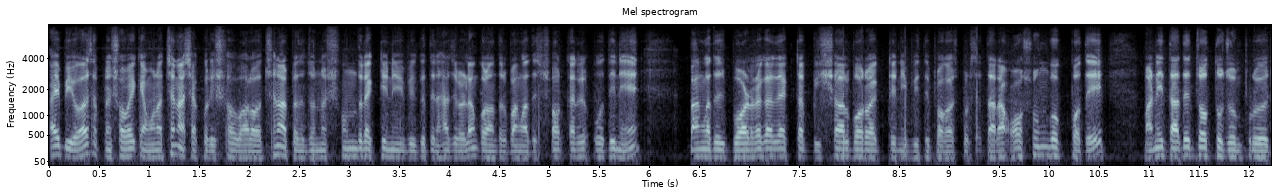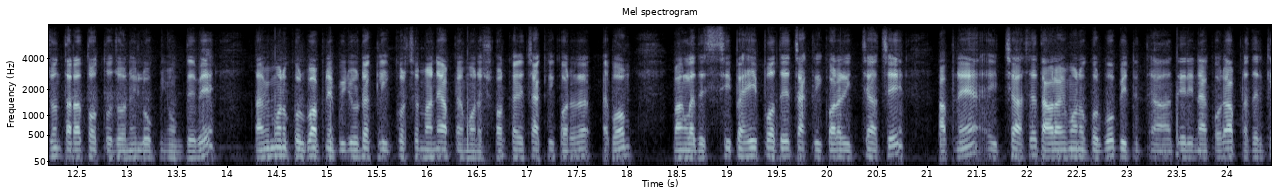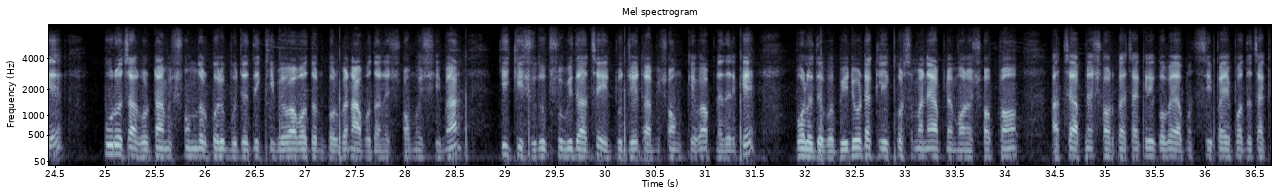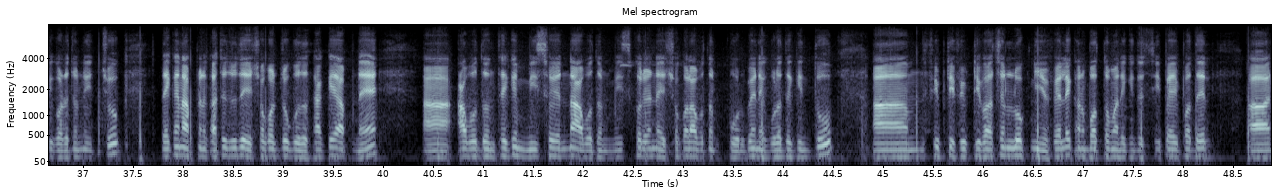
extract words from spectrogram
High বিওয়াস আপনারা সবাই কেমন আছেন? আশা করি সবাই ভালো আছেন। আপনাদের জন্য সুন্দর একটি নিয়োগ বিজ্ঞপ্তি হাজির হলাম গণতন্ত্র বাংলাদেশ সরকারের অধীনে। বাংলাদেশ বর্ডার গার্ডে একটা বিশাল বড় একটা নিবৃত্তি প্রকাশ করছে। তারা অসংখ্য পদে মানে তাদের যতজন প্রয়োজন, তারা ততজনই লোক নিয়োগ দেবে। আমি মনে করব আপনি ভিডিওটা ক্লিক করছেন মানে আপনার মনে সরকারি চাকরি করার এবং বাংলাদেশ সিপাহী পদে চাকরি করার ইচ্ছা আছে। আপনি ইচ্ছা আছে, তাহলে আমি মনে করব দেরি না করে আপনাদেরকে পুরো চাকরিটা আমি সুন্দর করে বুঝে দিই, কীভাবে আবেদন করবেন, আবেদনের সময়সীমা, কি কি সুযোগ সুবিধা আছে একটু যেটা আমি সংক্ষেপে আপনাদেরকে বলে দেবো। ভিডিওটা ক্লিক করছে মানে আপনার মনে স্বপ্ন আছে, আপনি সরকারি চাকরি করবে এবং সিপাহী পদে চাকরি করার জন্য ইচ্ছুক। দেখেন আপনার কাছে যদি এই সকল যোগ্যতা থাকে, আপনি আবেদন থেকে মিস হয়ে না, আবেদন মিস করে না, এই সকল আবেদন করবেন, এগুলোতে কিন্তু ফিফটি ফিফটি পার্সেন্ট লোক নিয়ে ফেলে, কারণ বর্তমানে কিন্তু সিপাহী পদের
